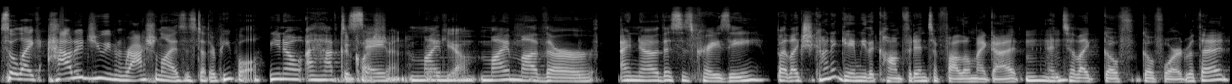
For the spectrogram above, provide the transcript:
so like how did you even rationalize this to other people You know, I have to Good say, question. my my mother. I know this is crazy, but like she kind of gave me the confidence to follow my gut Mm-hmm. and to like go f- go forward with it.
